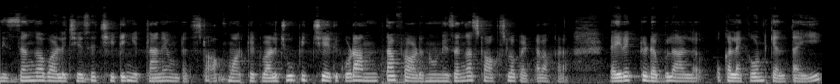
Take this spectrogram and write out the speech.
నిజంగా వాళ్ళు చేసే చీటింగ్ ఇట్లానే ఉంటుంది. స్టాక్ మార్కెట్ వాళ్ళు చూపించేది కూడా అంతా ఫ్రాడ్. నువ్వు నిజంగా స్టాక్స్లో పెట్టవు అక్కడ. డైరెక్ట్ డబ్బులు వాళ్ళ ఒకళ్ళ అకౌంట్కి వెళ్తాయి.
